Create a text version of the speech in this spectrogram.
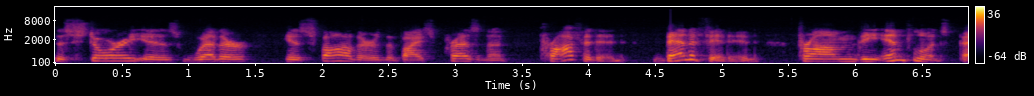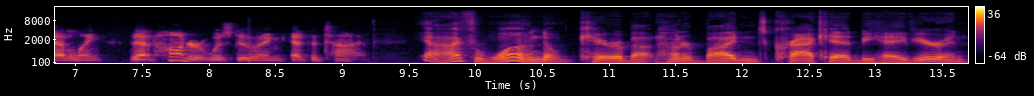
The story is whether his father, the vice president, profited, benefited from the influence peddling that Hunter was doing at the time. Yeah, I, for one, don't care about Hunter Biden's crackhead behavior and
